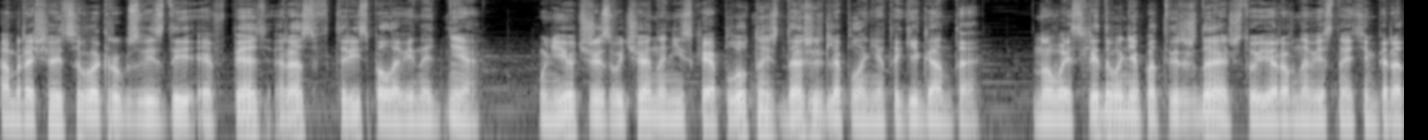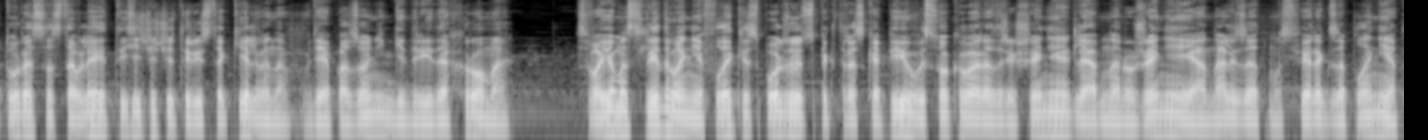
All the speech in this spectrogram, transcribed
обращается вокруг звезды F5 раз в 3,5 дня. У нее чрезвычайно низкая плотность даже для планеты-гиганта – Новое исследование подтверждает, что ее равновесная температура составляет 1400 кельвинов в диапазоне гидрида хрома. В своем исследовании Флэк использует спектроскопию высокого разрешения для обнаружения и анализа атмосфер экзопланет,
